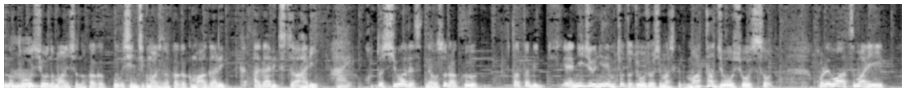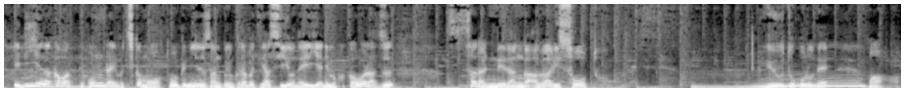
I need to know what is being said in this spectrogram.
の東証のマンションの価格、うん、新築マンションの価格も上がり上がりつつあり、はい、今年はですねおそらく再び22年もちょっと上昇しましたけどまた上昇しそうだ。これはつまりエリアが変わって本来は地価も東京23区に比べて安いようなエリアにもかかわらずさらに値段が上がりそうと。いうところでまあ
